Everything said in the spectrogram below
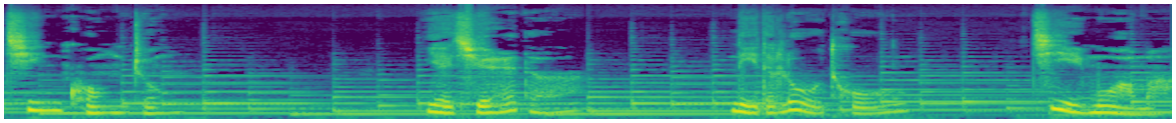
青空中，也觉得你的路途寂寞吗？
